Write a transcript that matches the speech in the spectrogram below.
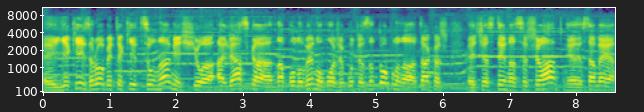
е, який зробить такі цунамі, що Аляска наполовину може бути затоплена, а також е, частина США, саме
